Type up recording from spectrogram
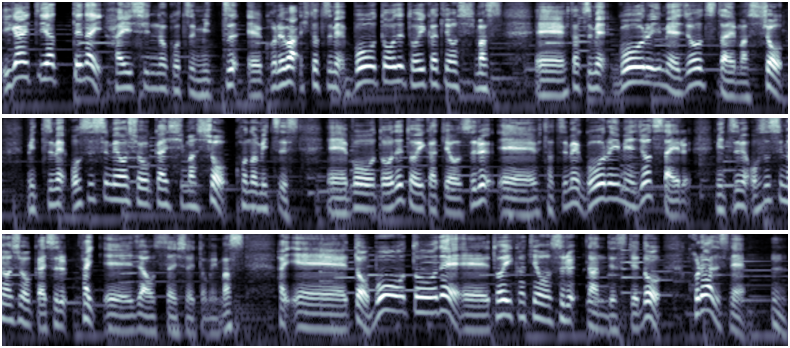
意外とやってない配信のコツ3つ。えー、これは1つ目、冒頭で問いかけをします。えー、2つ目、ゴールイメージを伝えましょう。3つ目、おすすめを紹介しましょう。この3つです。えー、冒頭で問いかけをする。えー、2つ目、ゴールイメージを伝える。3つ目、おすすめを紹介する。はい、えー、じゃあお伝えしたいと思います。はい、えーと、冒頭で、えー、問いかけをするなんですけど、これはですね、うん、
